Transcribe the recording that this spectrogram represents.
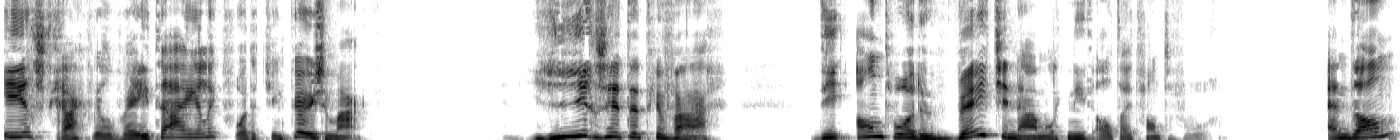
eerst graag wil weten eigenlijk, voordat je een keuze maakt. En hier zit het gevaar. Die antwoorden weet je namelijk niet altijd van tevoren. En dan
